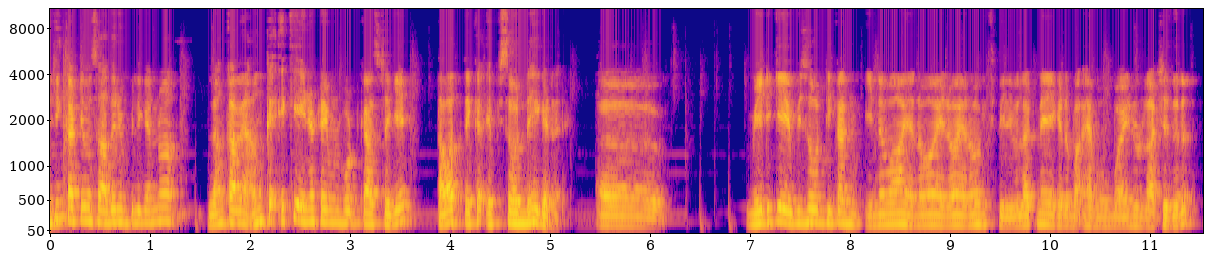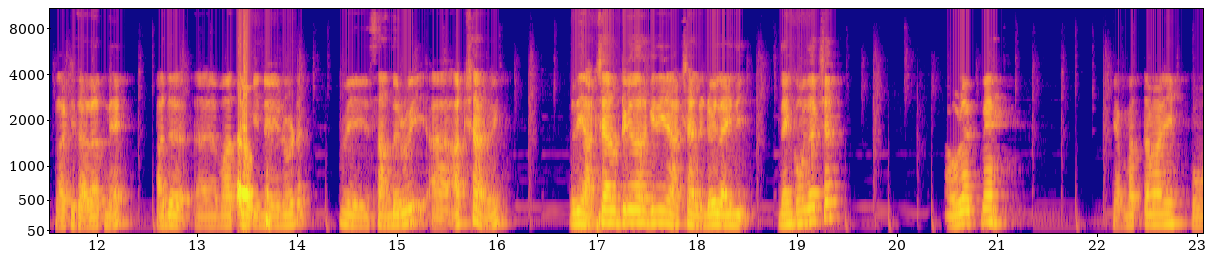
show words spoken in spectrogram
ඉතින් කටම සාධන පිළිගන්නවා ලංකාවේ අංක එක එනටම පොඩ් කාස්ටගේ තවත් එක එපිසෝඩ්ඩයකට මේටික එපිසෝඩ් ටිකක් ඉනවා යනවා එනවා යන පිළිවෙලක්න එකට හැම බයිනු ලක්ෂතර ලක්ෂි තදත්නෑ අද මාත ඉන්න එනට මේ සඳරුයි අක්ෂානුයි. ද අක්ෂානටික දකින අක්ෂ ලඩ ලයිද දැන් කොදක්ෂ අවුලක් නෑ එමත් තමනි හොම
